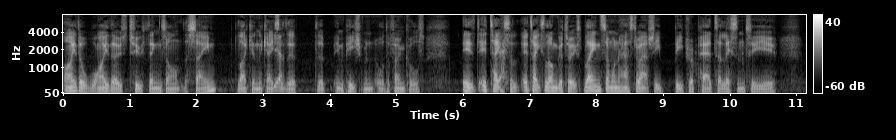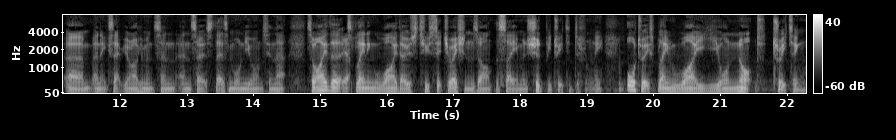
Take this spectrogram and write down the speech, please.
either why those two things aren't the same, like in the case Yeah. of the, the impeachment or the phone calls, it, it takes it takes longer to explain. Someone has to actually be prepared to listen to you um, and accept your arguments, and and so it's, there's more nuance in that. So either explaining why those two situations aren't the same and should be treated differently, or to explain why you're not treating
